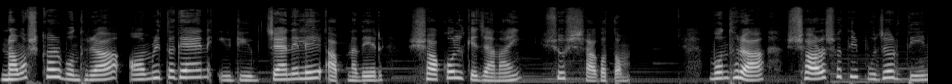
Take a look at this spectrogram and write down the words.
নমস্কার বন্ধুরা, অমৃত জ্ঞান ইউটিউব চ্যানেলে আপনাদের সকলকে জানাই সুস্বাগতম। বন্ধুরা, সরস্বতী পুজোর দিন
